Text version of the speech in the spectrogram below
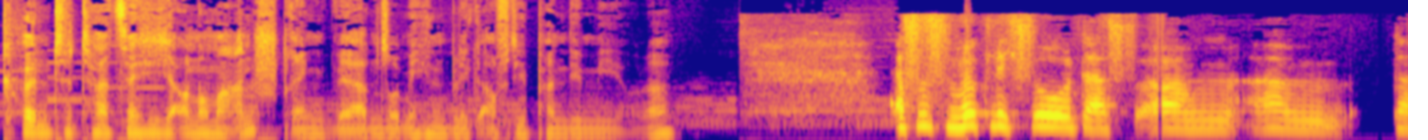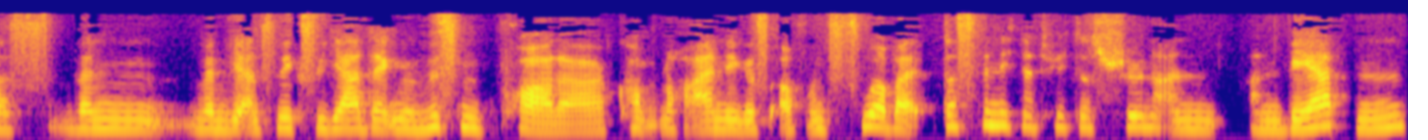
könnte tatsächlich auch nochmal anstrengend werden, so im Hinblick auf die Pandemie, oder? Es ist wirklich so, dass ähm, ähm, dass wenn, wenn wir ans nächste Jahr denken, wir wissen, boah, da kommt noch einiges auf uns zu. Aber das finde ich natürlich das Schöne an, an Werten,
